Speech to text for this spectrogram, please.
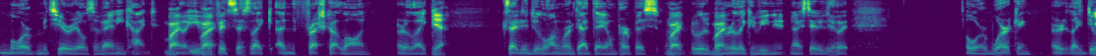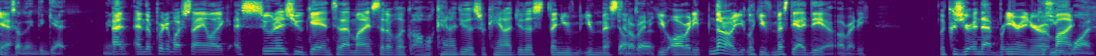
more materials of any kind. You Right, know, even right. if it's just like a fresh cut lawn or like, Yeah. Because I didn't do lawn work that day on purpose. Right, It would have been right. really convenient, nice day to do it. Or working or like doing Yeah. something to get. You know, and, and they're pretty much saying like as soon as you get into that mindset of like, oh, well, can I do this or can I do this? Then you've you've missed Don't it already. it. You already no no you, like you've missed the idea already. Because you're in that you're in your own you mind.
